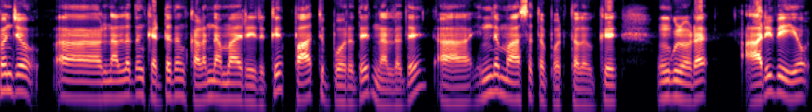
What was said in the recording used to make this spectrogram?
கொஞ்சம் நல்லதும் கெட்டதும் கலந்த மாதிரி இருக்குது பார்த்து போகிறது நல்லது. இந்த மாதத்தை பொறுத்தளவுக்கு உங்களோட அறிவையும்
